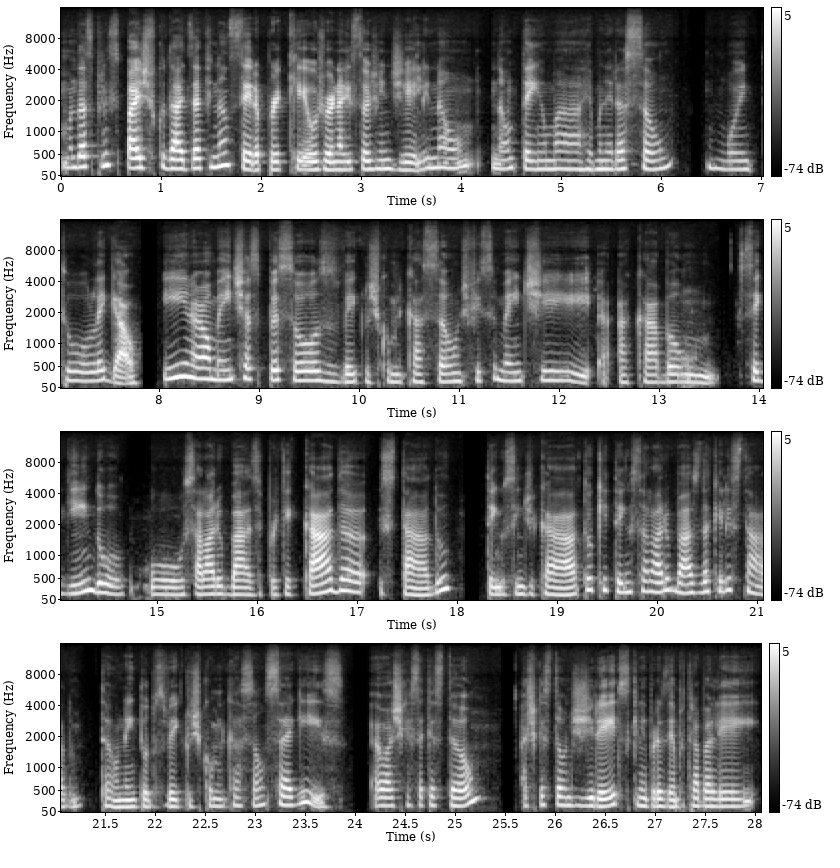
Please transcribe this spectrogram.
uma das principais dificuldades é financeira, porque o jornalista hoje em dia ele não, não tem uma remuneração muito legal. E normalmente as pessoas, os veículos de comunicação, dificilmente acabam seguindo o salário base, porque cada estado tem o sindicato que tem o salário base daquele estado. Então, nem todos os veículos de comunicação seguem isso. Eu acho que essa questão, acho questão de direitos, que nem, por exemplo, trabalhei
